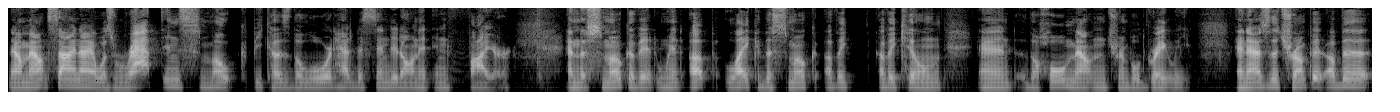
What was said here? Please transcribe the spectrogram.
Now, Mount Sinai was wrapped in smoke because the Lord had descended on it in fire. And the smoke of it went up like the smoke of a, of a kiln, and the whole mountain trembled greatly. And as the trumpet of the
